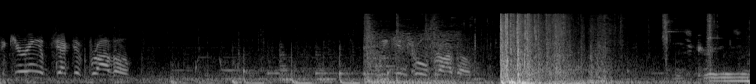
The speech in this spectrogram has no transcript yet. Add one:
Securing objective Bravo. We control Bravo. That's crazy.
